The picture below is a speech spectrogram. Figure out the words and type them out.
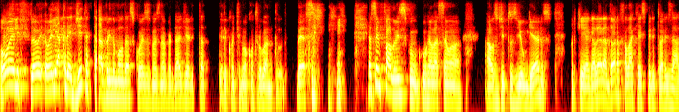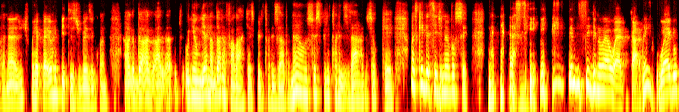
ou ele, ou ele acredita que está abrindo mão das coisas, mas na verdade ele, tá, ele continua controlando tudo. É assim. Eu sempre falo isso com, com relação a, aos ditos junguianos, porque a galera adora falar que é espiritualizada, né? A gente eu repito isso de vez em quando. A, a, a, o junguiano adora falar que é espiritualizado. Não, eu sou espiritualizado, não sei o quê. Mas quem decide não é você. Né? É assim, quem decide não é o ego, cara. O ego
